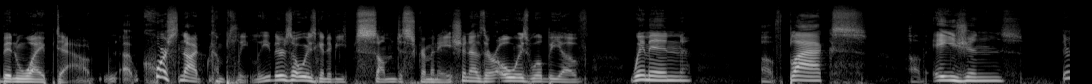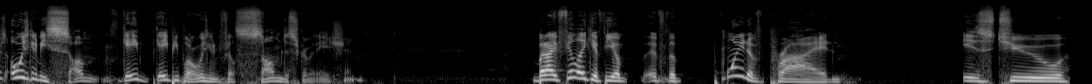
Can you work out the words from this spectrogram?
been wiped out. Of course, not completely. There's always going to be some discrimination, as there always will be of women, of blacks, of Asians there's always going to be some gay gay people are always going to feel some discrimination. But I feel like if the if the point of pride is to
